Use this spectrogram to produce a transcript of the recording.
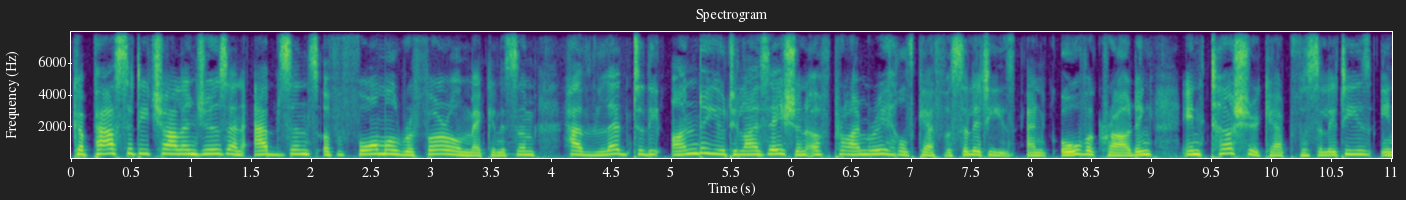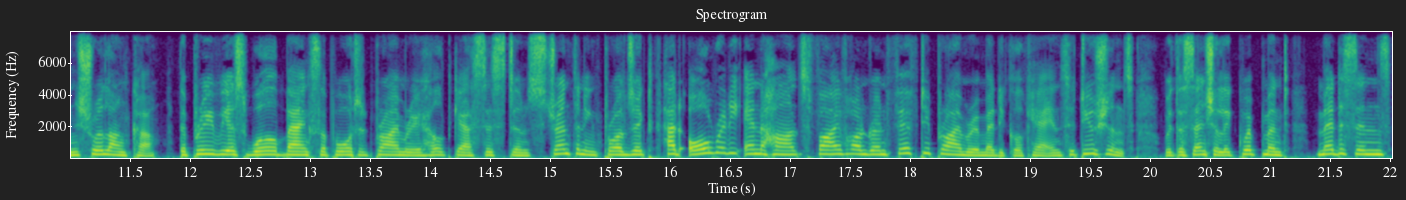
Capacity challenges and absence of a formal referral mechanism have led to the underutilization of primary healthcare facilities and overcrowding in tertiary care facilities in Sri Lanka. The previous World Bank supported primary healthcare system strengthening project had already enhanced 550 primary medical care institutions with essential equipment, medicines,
